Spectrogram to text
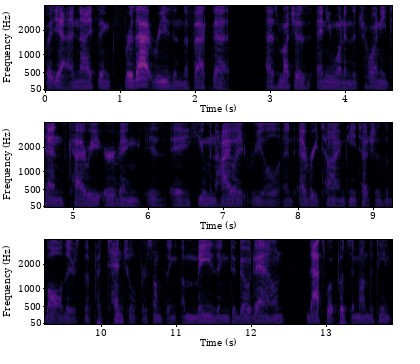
but yeah and i think for that reason the fact that as much as anyone in the 2010s kyrie irving is a human highlight reel and every time he touches the ball there's the potential for something amazing to go down that's what puts him on the team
